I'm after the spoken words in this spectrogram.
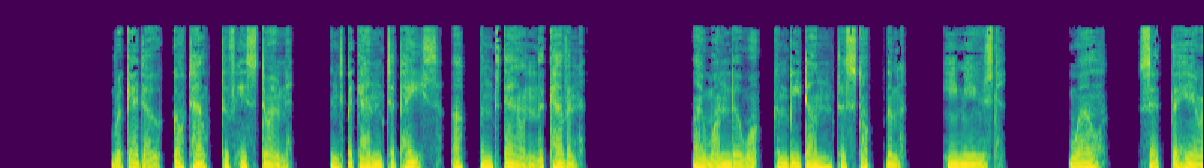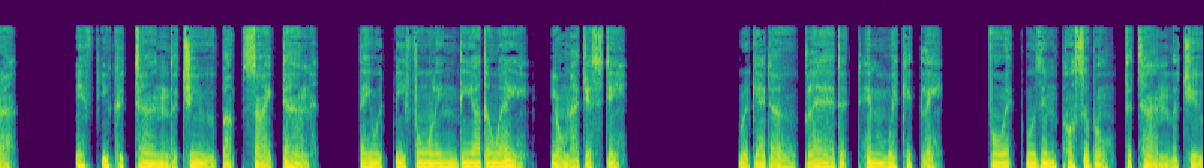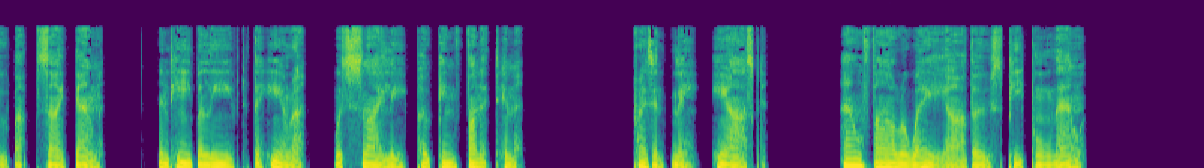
Ruggedo got out of his throne and began to pace up and down the cavern. I wonder what can be done to stop them, he mused. Well, said the hearer, if you could turn the tube upside down, they would be falling the other way, your majesty. Ruggedo glared at him wickedly, for it was impossible to turn the tube upside down, and he believed the hearer was slyly poking fun at him. Presently he asked, How far away are those people now?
